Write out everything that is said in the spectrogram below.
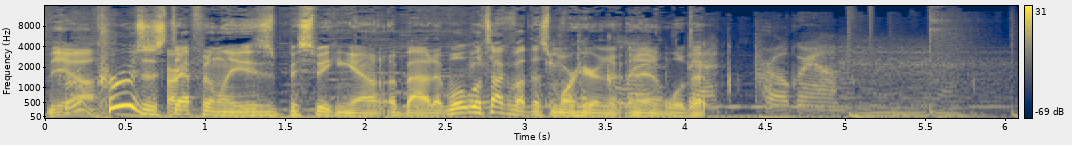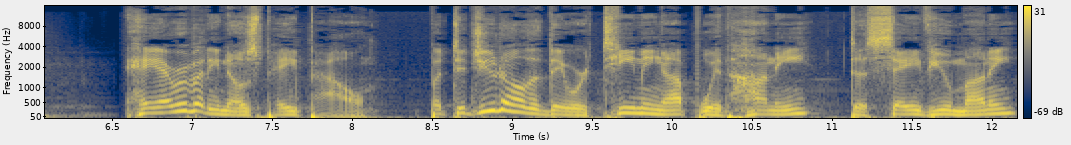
Yeah. Cruz is All right. definitely is speaking out about it. We'll, we'll talk about this more here in a, in a little bit. Program. Hey, everybody knows PayPal, but did you know that they were teaming up with Honey to save you money?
